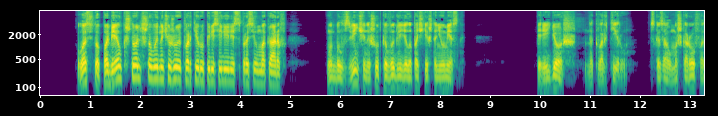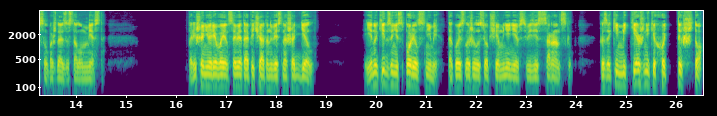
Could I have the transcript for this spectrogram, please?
— У вас что, побелк, что ли, что вы на чужую квартиру переселились? — спросил Макаров. Он был взвинчен, и шутка выглядела почти что неуместно. — Перейдешь на квартиру, — сказал Машкаров, освобождая за столом место. — По решению Реввоенсовета опечатан весь наш отдел. Янукидзе не спорил с ними. Такое сложилось общее мнение в связи с Саранском. Казаки-мятежники, хоть ты что!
